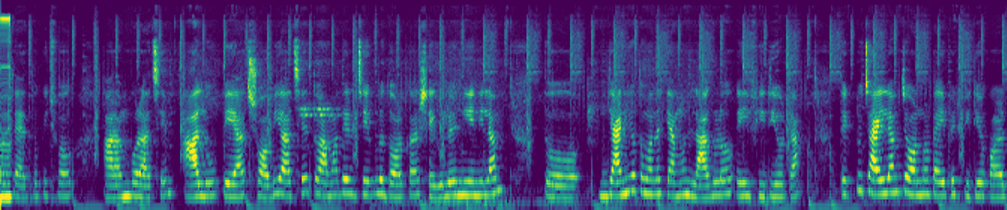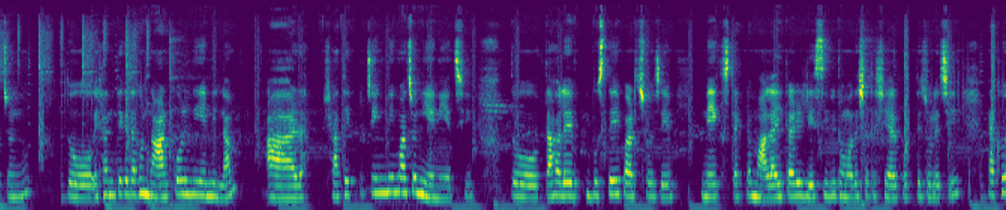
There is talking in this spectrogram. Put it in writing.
হয়তো এত কিছু আড়ম্বর আছে। আলু পেঁয়াজ সবই আছে। তো আমাদের যেগুলো দরকার সেগুলোই নিয়ে নিলাম। তো জানিও তোমাদের কেমন লাগল এই ভিডিওটা। তো একটু চাইলাম যে অন্য টাইপের ভিডিও করার জন্য। তো এখান থেকে দেখো নারকোল নিয়ে নিলাম। আর সাথে একটু চিংড়ি মাছও নিয়ে নিয়েছি। তো তাহলে বুঝতেই পারছ যে নেক্সট একটা মালাইকারির রেসিপি তোমাদের সাথে শেয়ার করতে চলেছি। এখন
